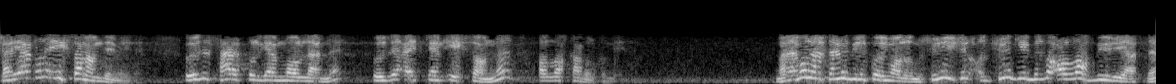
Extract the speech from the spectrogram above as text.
Shariat uni ehson ham demaydi. O'zi sarf qilgan mollarni, o'zi aytgan ehsonni Alloh qabul qilmaydi. Mana bu narsani bilib qo'ymoqligimiz. Shuning uchun chunki bizni Alloh buyuryapti,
